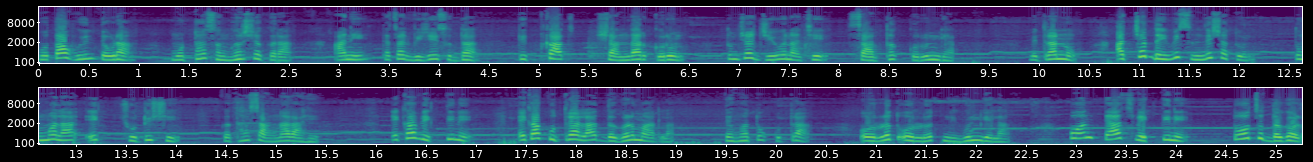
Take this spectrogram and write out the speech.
होता होईल तेवढा मोठा संघर्ष करा आणि त्याचा विजय सुद्धा तितकाच शानदार करून तुमच्या जीवनाचे सार्थक करून घ्या. मित्रांनो आजच्या दैवी संदेशातून तुम्हाला एक छोटीशी कथा सांगणार आहे. एका व्यक्तीने एका कुत्र्याला दगड मारला. तेव्हा तो कुत्रा ओरडत ओरडत निघून गेला. पण त्याच व्यक्तीने तोच दगड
